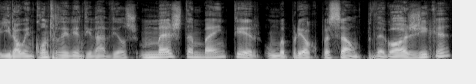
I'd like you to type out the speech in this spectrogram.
ir ao encontro da identidade deles, mas também ter uma preocupação pedagógica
